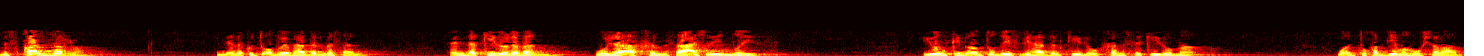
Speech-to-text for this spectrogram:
مثقال ذرة. إني أنا كنت أضرب هذا المثل عندك كيلو لبن وجاءك خمسة عشرين ضيف. يمكن أن تضيف لهذا الكيلو خمسة كيلو ماء. وأن تقدمه شراب.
